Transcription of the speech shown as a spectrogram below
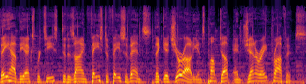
they have the expertise to design face to face events that get your audience pumped up and generate profits.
